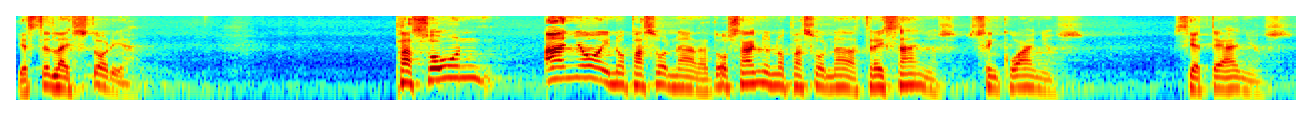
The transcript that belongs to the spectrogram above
Y esta es la historia. Pasó un año y no pasó nada, dos años no pasó nada, tres años, cinco años, siete años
